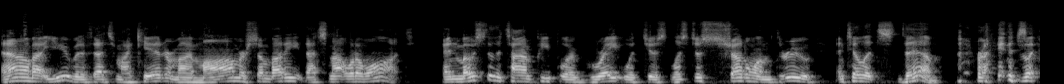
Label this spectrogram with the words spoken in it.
And I don't know about you, but if that's my kid or my mom or somebody, that's not what I want. And most of the time, people are great with just let's just shuttle them through until it's them, right? It's like,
